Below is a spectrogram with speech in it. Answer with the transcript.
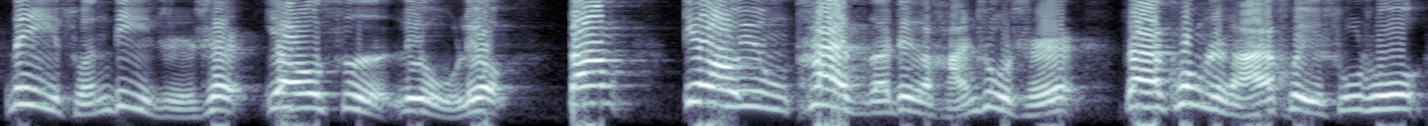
内存地址是幺四六五六。当调用 test 的这个函数时，在控制台会输出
